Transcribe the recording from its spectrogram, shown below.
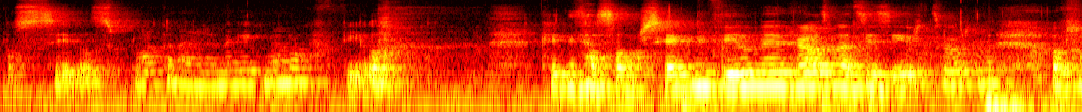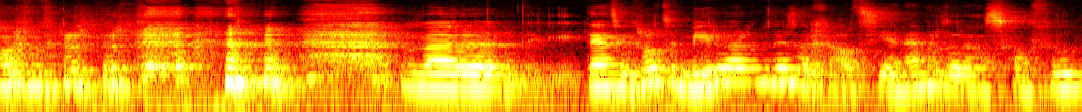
Postzegels plakken herinner ik me nog veel. ik weet niet, dat zal waarschijnlijk niet veel meer geautomatiseerd worden. Of maar uh, ik denk dat de grote meerwaarde is dat je als CNM'er, als je al veel,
